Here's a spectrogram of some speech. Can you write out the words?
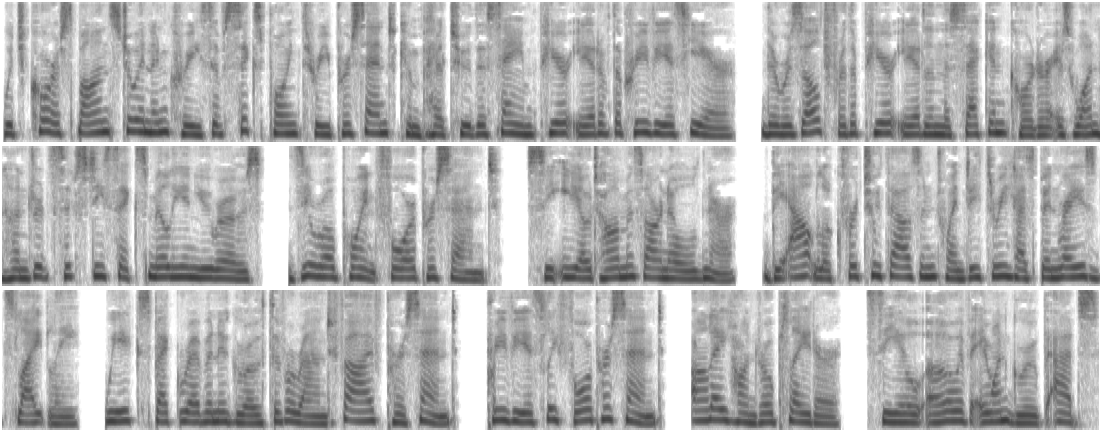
which corresponds to an increase of 6.3% compared to the same period of the previous year. The result for the period in the second quarter is 166 million euros, 0.4%. CEO Thomas Arnoldner, the outlook for 2023 has been raised slightly. We expect revenue growth of around 5%, previously 4%. Alejandro Plater, COO of A1 Group adds,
